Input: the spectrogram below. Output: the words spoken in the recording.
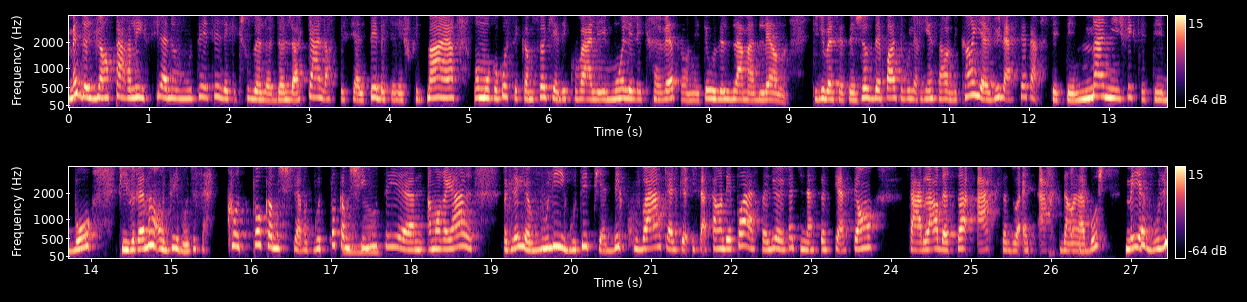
mais de lui en parler. Si la nouveauté, tu sais, il y a quelque chose de, local, leur spécialité, ben, c'est les fruits de mer. Moi, mon coco, c'est comme ça qu'il a découvert les moules et les crevettes. On était aux îles de la Madeleine. Puis lui, ben, c'était juste des pâtes, il voulait rien savoir. Mais quand il a vu l'assiette, c'était magnifique, c'était beau. Puis vraiment, on dit, mon Dieu, ça goûte pas comme ça goûte pas comme chez nous, tu sais, euh, à Montréal. Fait que là, il a voulu y goûter, puis il a découvert quelque. Il s'attendait pas à ça. Lui avait fait une association. Ça a l'air de ça, arc, ça doit être arc dans la bouche. Mais il a voulu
